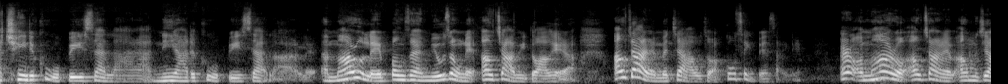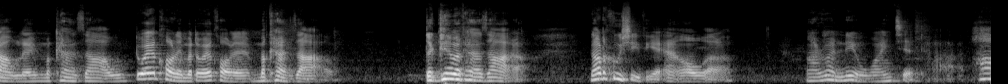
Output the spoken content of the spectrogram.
အချိန်တစ်ခုကိုပေးဆက်လာတာနေရာတစ်ခုကိုပေးဆက်လာတာလေအမားတို့လည်းပုံစံမျိုးစုံနဲ့အောက်ကျပြီးသွားခဲ့တာအောက်ကျတယ်မကြဘူးဆိုတော့ကိုယ်စိတ်ပဲဆိုင်တယ်အဲ့တော့အမကတော့အောက်ကြတယ်အောက်မကြဘူးလဲမခံစားဘူးတွဲခေါ်တယ်မတွဲခေါ်တယ်မခံစားဘူးတကယ်မခံစားရတာနောက်တစ်ခုရှိသေးတယ်အန်အောကငါတို့ကနင့်ကိုဝိုင်းချစ်တာဟာ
